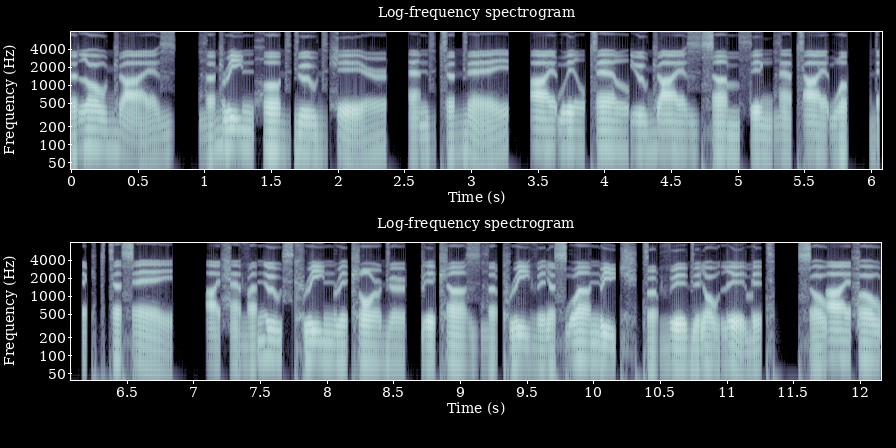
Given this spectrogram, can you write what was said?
Hello guys, the Green Hood Dude here, and today, I will tell you guys something that I would like to say. I have a new screen recorder because the previous one reached the video limit, so I hope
